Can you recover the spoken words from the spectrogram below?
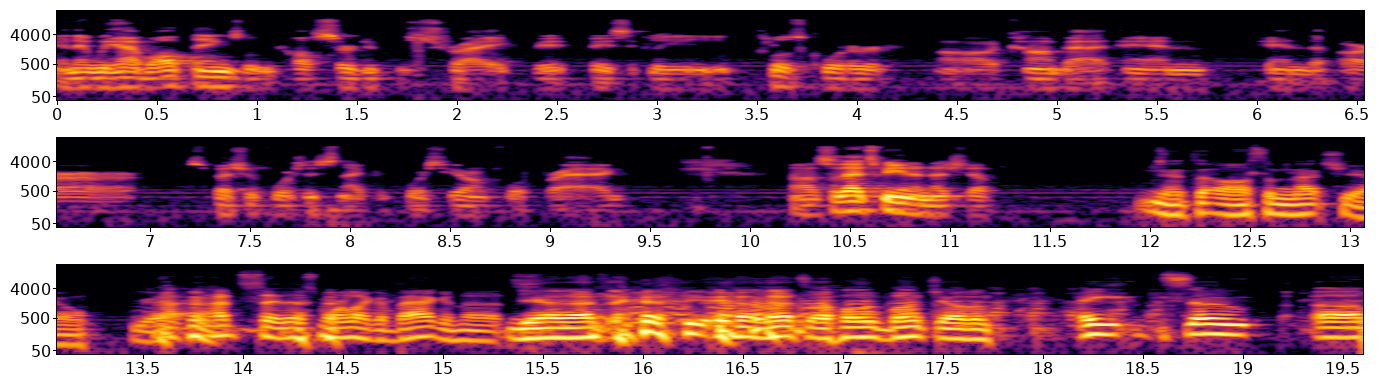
and then we have all things what we call surgical strike, basically close quarter uh, combat, and and our special forces sniper force here on Fort Bragg. Uh, so that's me in a nutshell. That's an awesome nutshell. Yeah. I'd say that's more like a bag of nuts. Yeah, that's yeah, that's a whole bunch of them. Hey, so uh,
